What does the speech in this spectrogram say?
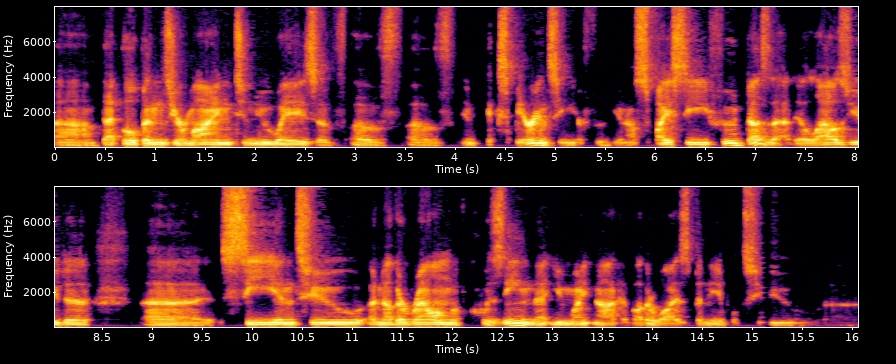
um, that opens your mind to new ways of, of of experiencing your food you know spicy food does that it allows you to uh, see into another realm of cuisine that you might not have otherwise been able to uh,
